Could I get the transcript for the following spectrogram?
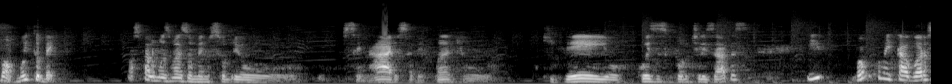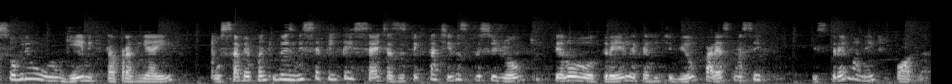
Bom, muito bem. Nós falamos mais ou menos sobre o cenário cyberpunk, o que veio, coisas que foram utilizadas. E vamos comentar agora sobre o game que está para vir aí, o Cyberpunk 2077, as expectativas para esse jogo que pelo trailer que a gente viu parece que vai ser extremamente foda.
